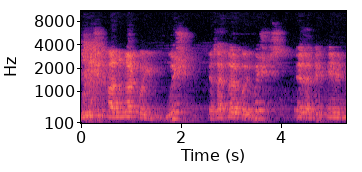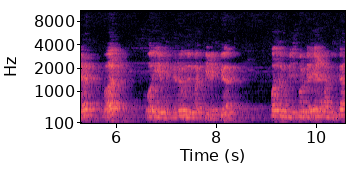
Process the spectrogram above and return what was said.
Bunun için kanunlar koymuş, yasaklar koymuş, efendim emirler var. O emirlere uymak gerekiyor. Bakın biz burada elhamdülillah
